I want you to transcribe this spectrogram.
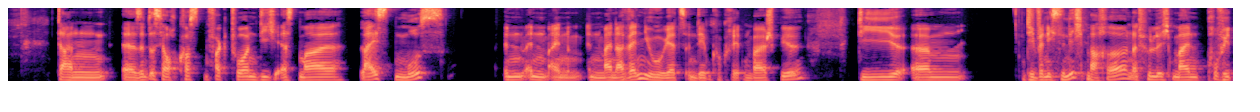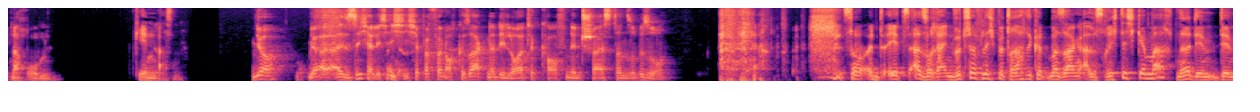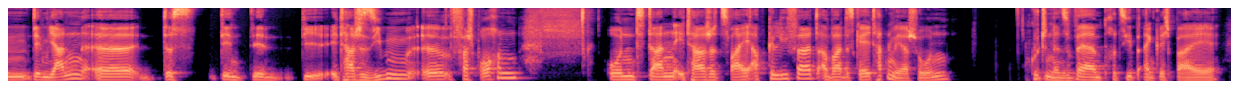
dann äh, sind das ja auch Kostenfaktoren, die ich erstmal leisten muss in, in, einem, in meiner Venue jetzt in dem konkreten Beispiel, die, ähm, die, wenn ich sie nicht mache, natürlich meinen Profit nach oben gehen lassen. Ja, ja, also sicherlich. Ich, ich habe ja vorhin auch gesagt, ne, die Leute kaufen den Scheiß dann sowieso. ja. So, und jetzt, also rein wirtschaftlich betrachtet, könnte man sagen, alles richtig gemacht, ne? Dem, dem, dem Jan äh, das, den, den, die Etage 7 äh, versprochen und dann Etage 2 abgeliefert, aber das Geld hatten wir ja schon. Gut, und dann sind wir ja im Prinzip eigentlich bei,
